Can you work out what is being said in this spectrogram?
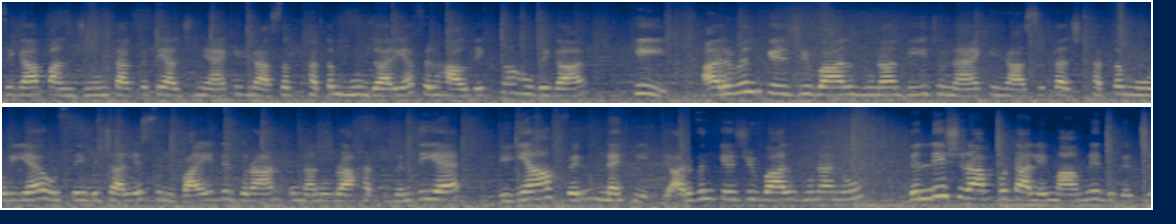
ਸੀਗਾ। 5 ਜੂਨ ਤੱਕ ਤੇ ਅੱਜ ਨਿਆਇਕ ਹਿਰਾਸਤ ਖਤਮ ਹੋਣ ਜਾ ਰਹੀ ਹੈ। ਫਿਲਹਾਲ ਦੇਖਣਾ ਹੋਵੇਗਾ ਕਿ ਅਰਵਿੰਦ ਕੇਜਰੀਵਾਲ ਹੁਣਾਂ ਦੀ ਜੋ ਨਿਆਇਕ ਹਿਰਾਸਤ ਅੱਜ ਖਤਮ ਹੋ ਰਹੀ ਹੈ, ਉਸ ਦੇ ਵਿਚਾਲੇ ਸੁਣਵਾਈ ਦੇ ਦੌਰਾਨ ਉਹਨਾਂ ਨੂੰ ਰਾਹਤ ਮਿਲਦੀ ਹੈ ਜਾਂ ਫਿਰ ਨਹੀਂ। ਅਰਵਿੰਦ ਕੇਜਰੀਵਾਲ ਹੁਣਾਂ ਨੂੰ ਦਿੱਲੀ ਸ਼ਰਾਬ ਘੁਟਾਲੇ ਮਾਮਲੇ ਦੇ ਵਿੱਚ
